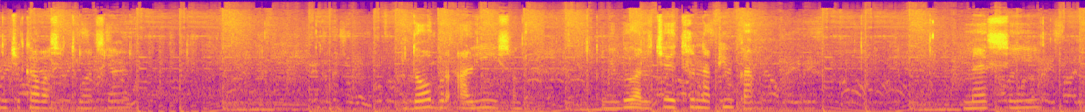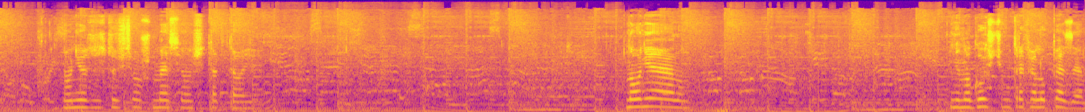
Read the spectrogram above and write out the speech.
No, ciekawa sytuacja. Dobra, Alison. To nie była dla ciebie trudna piłka. Messi. No nie, to jest wciąż Messi, on się tak daje. No nie, no. Nie no, gościu trafia Lopezem.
